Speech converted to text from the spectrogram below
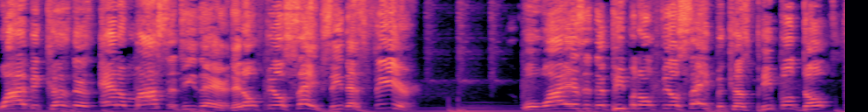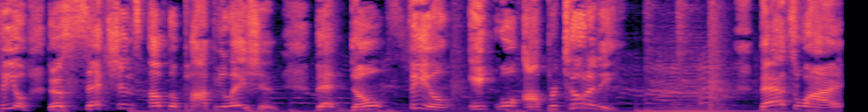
Why? Because there's animosity there. They don't feel safe. See, that's fear. Well, why is it that people don't feel safe? Because people don't feel. There's sections of the population that don't feel equal opportunity. That's why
